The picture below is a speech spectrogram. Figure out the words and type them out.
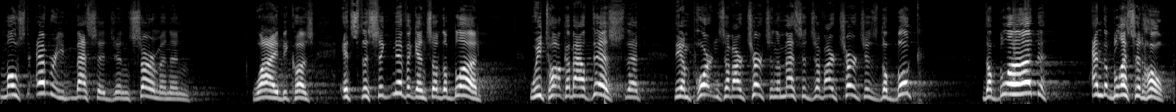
most every message and sermon. And why? Because it's the significance of the blood. We talk about this that the importance of our church and the message of our church is the book, the blood, and the blessed hope.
